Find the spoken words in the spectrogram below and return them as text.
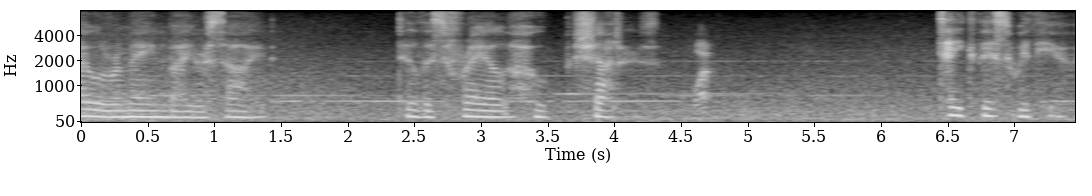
I will remain by your side, till this frail hope shatters. What? Take this with you.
